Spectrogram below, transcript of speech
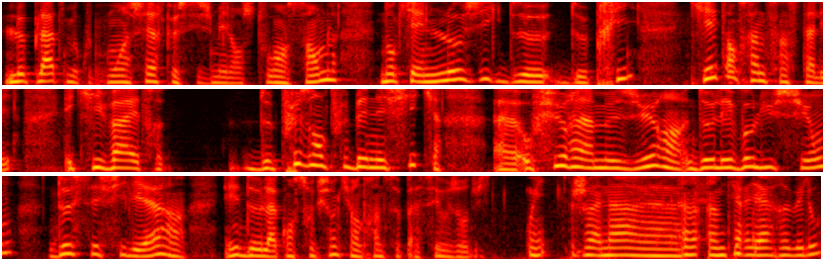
Le plâtre me coûte moins cher que si je mélange tout ensemble donc il y a une logique de, prix qui est en train de s'installer et qui va être de plus en plus bénéfique euh, au fur et à mesure de l'évolution de ces filières et de la construction qui est en train de se passer aujourd'hui. Oui, Johanna euh, un, un petit, Rebello.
